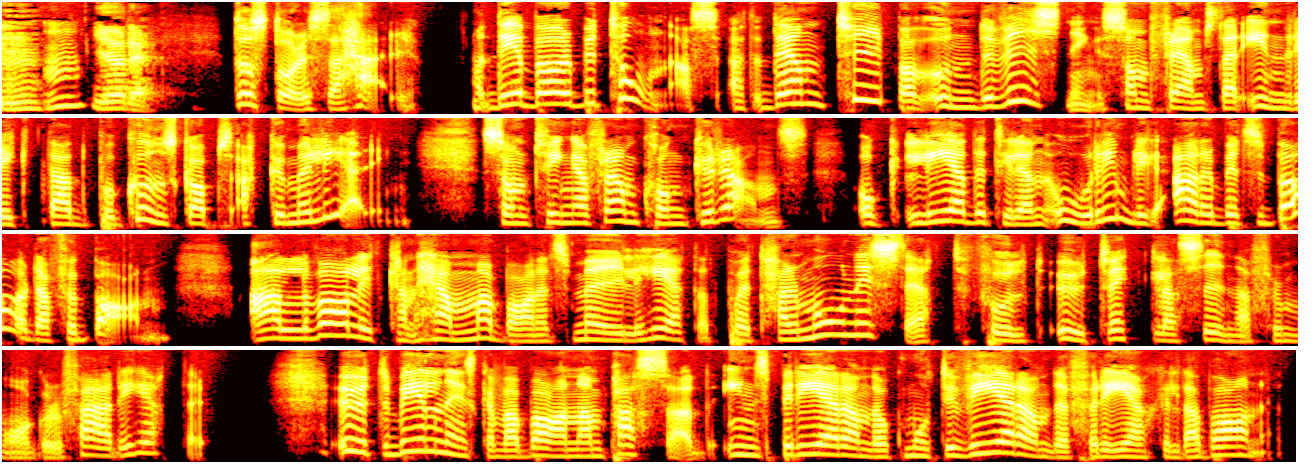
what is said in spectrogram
Mm, mm. Gör det. Då står det så här. Det bör betonas att den typ av undervisning som främst är inriktad på kunskapsackumulering, som tvingar fram konkurrens och leder till en orimlig arbetsbörda för barn, allvarligt kan hämma barnets möjlighet att på ett harmoniskt sätt fullt utveckla sina förmågor och färdigheter. Utbildning ska vara barnanpassad, inspirerande och motiverande för det enskilda barnet.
